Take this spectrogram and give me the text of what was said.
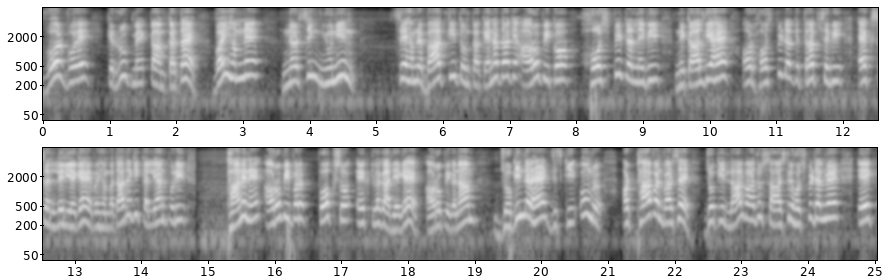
वार्ड बॉय के रूप में काम करता है। वहीं हमने नर्सिंग यूनियन से हमने बात की तो उनका कहना था कि आरोपी को हॉस्पिटल ने भी निकाल दिया है और हॉस्पिटल की तरफ़ से भी एक्शन ले लिया गया है। वहीं हम बता दें कि कल्याणपुरी थाने ने आरोपी पर पोक्सो एक्ट लगा दिया गया है। आरोपी का नाम जोगिंदर है, जिसकी उम्र अट्ठावन वर्ष है, जो कि लाल बहादुर शास्त्री हॉस्पिटल में एक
